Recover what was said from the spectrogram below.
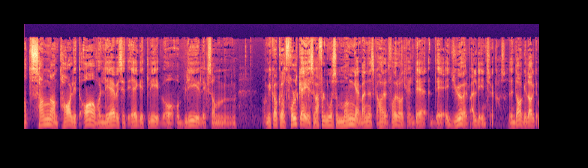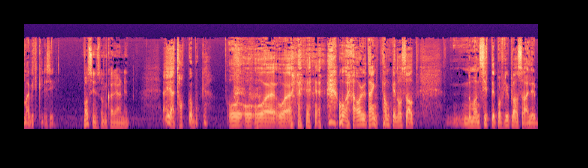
at sangene tar litt av og lever sitt eget liv og, og blir liksom om ikke akkurat folkeeie, så i hvert fall noe som mange mennesker har et forhold til, det, det gjør veldig inntrykk. altså. Den dag i dag, det må jeg virkelig si. Hva syns du om karrieren din? Jeg takker og Og, og, og, og, jeg har jo tenkt tanken også at når man sitter på flyplasser eller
